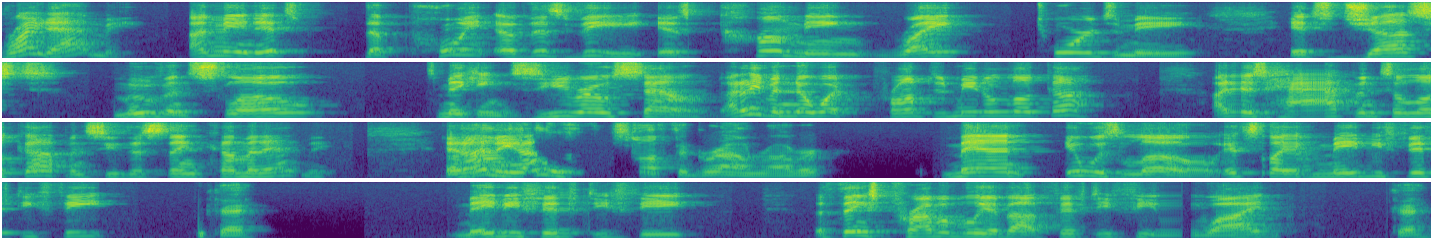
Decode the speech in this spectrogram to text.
right at me. I mean, it's the point of this V is coming right towards me. It's just moving slow. It's making zero sound. I don't even know what prompted me to look up. I just happened to look up and see this thing coming at me. And I mean, I was off the ground, Robert. Man, it was low. It's like maybe 50 feet. Okay. Maybe 50 feet. The thing's probably about 50 feet wide. Okay.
